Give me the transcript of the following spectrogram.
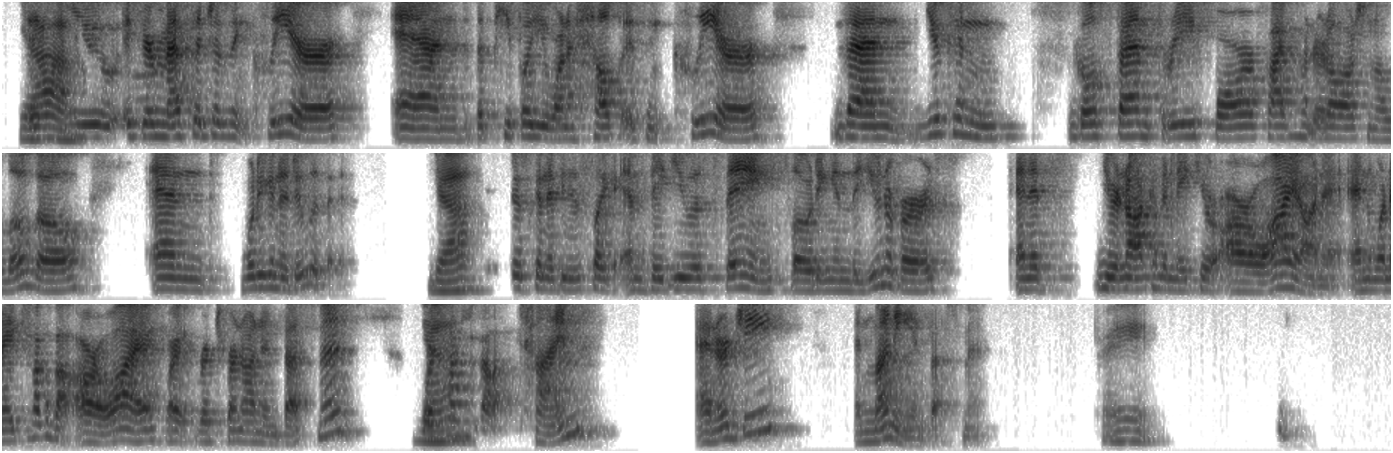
Yeah. If you, if your message isn't clear and the people you want to help isn't clear, then you can go spend three, four, five hundred dollars on a logo and what are you going to do with it yeah. It's just going to be this like ambiguous thing floating in the universe and it's you're not going to make your roi on it. And when i talk about roi right return on investment yeah. we're talking about time energy and money investment. Right.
